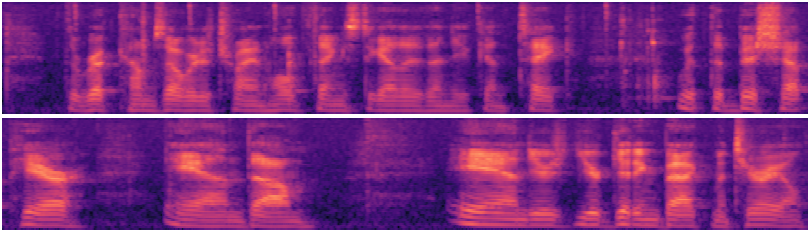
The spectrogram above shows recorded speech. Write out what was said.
If the rook comes over to try and hold things together, then you can take with the bishop here, and um, and you're you're getting back material.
